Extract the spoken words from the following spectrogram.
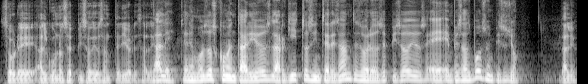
sobre algunos episodios anteriores? Dale, tenemos dos comentarios larguitos, interesantes sobre dos episodios. Eh, ¿Empezás vos o empiezo yo? Dale.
